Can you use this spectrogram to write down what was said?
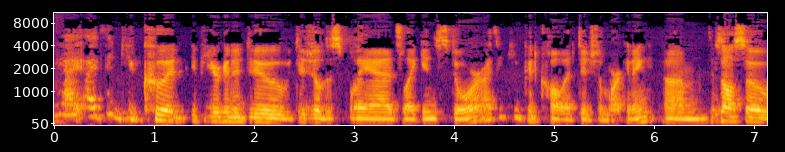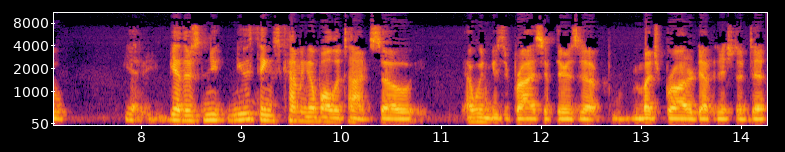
Yeah, I, I think you could, if you're going to do digital display ads like in store, I think you could call it digital marketing. Um, there's also, yeah, yeah, there's new, new things coming up all the time. So I wouldn't be surprised if there's a much broader definition of di-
